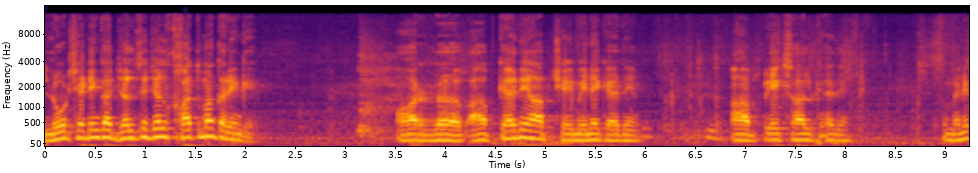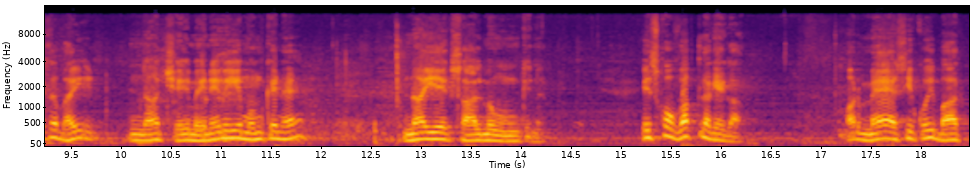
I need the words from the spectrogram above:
लोड शेडिंग का जल्द से जल्द खात्मा करेंगे। और आप कह दें, आप छः महीने कह दें, आप एक साल कह दें। तो मैंने कहा, भाई, ना छः महीने में ये मुमकिन है, ना ये एक साल में मुमकिन है। इसको वक्त लगेगा और मैं ऐसी कोई बात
